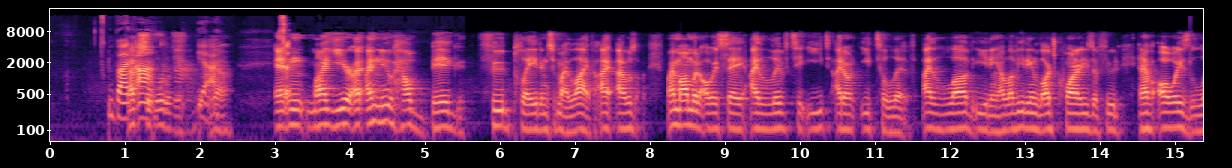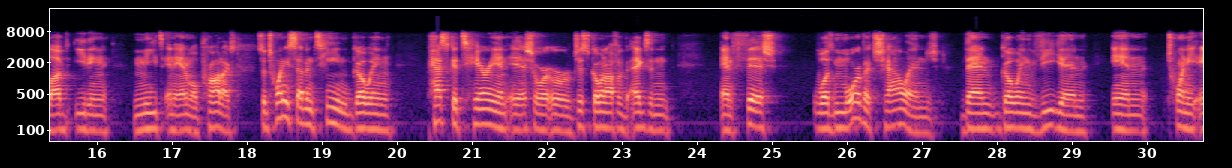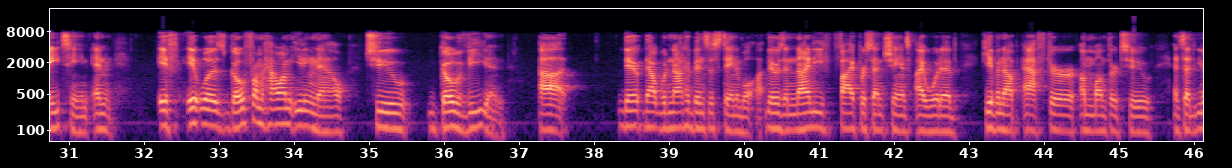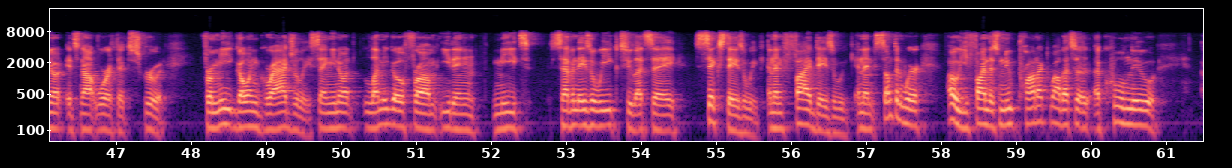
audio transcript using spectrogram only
But um, absolutely, um, yeah. yeah. And so, my year, I, I, knew how big food played into my life. I, I was, my mom would always say, I live to eat, I don't eat to live. I love eating. I love eating large quantities of food, and I've always loved eating meat and animal products. So 2017 going pescatarian ish or, or just going off of eggs and, and fish was more of a challenge than going vegan in 2018. And if it was go from how I'm eating now to go vegan, uh, there that would not have been sustainable. Uh, there was a 95% chance I would have given up after a month or two and said, you know, it's not worth it. Screw it. For me, going gradually, saying, you know what, let me go from eating meat seven days a week to let's say six days a week, and then five days a week, and then something where, oh, you find this new product. Wow, that's a, a cool new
